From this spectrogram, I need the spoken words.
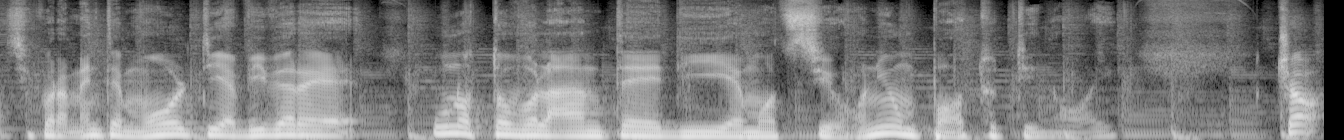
sicuramente molti a vivere un ottovolante di emozioni, un po' tutti noi. Ciò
